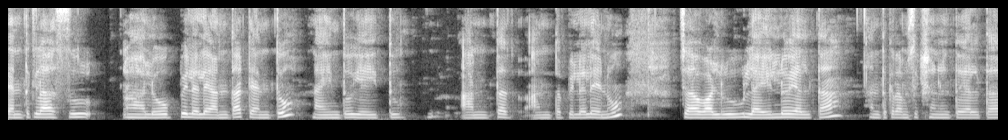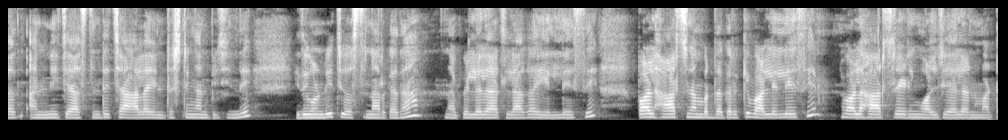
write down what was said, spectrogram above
టెన్త్ క్లాసు లో లోపు పిల్లలే అంతా టెన్త్ నైన్త్ ఎయిత్ అంత అంత పిల్లలేను. చ వాళ్ళు లైన్లో వెళ్తా అంత క్రమశిక్షణలతో వెళ్తా అన్నీ చేస్తుంటే చాలా ఇంట్రెస్టింగ్ అనిపించింది. ఇదిగోండి చూస్తున్నారు కదా నా పిల్లలు అట్లాగా వెళ్ళేసి వాళ్ళ హార్స్ నెంబర్ దగ్గరికి వాళ్ళు వెళ్ళేసి వాళ్ళ హార్స్ రైడింగ్ వాళ్ళు చేయాలన్నమాట.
